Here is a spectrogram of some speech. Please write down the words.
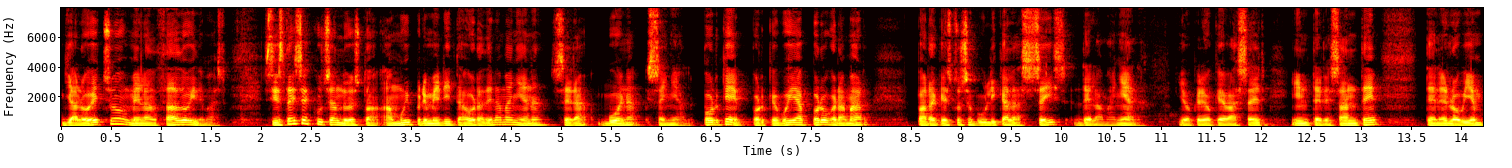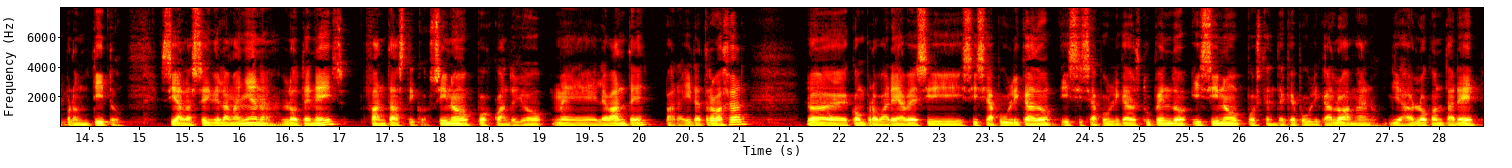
Ya lo he hecho, me he lanzado y demás. Si estáis escuchando esto a muy primerita hora de la mañana, será buena señal. ¿Por qué? Porque voy a programar para que esto se publique a las 6 de la mañana. Yo creo que va a ser interesante tenerlo bien prontito. Si a las 6 de la mañana lo tenéis, fantástico. Si no, pues cuando yo me levante para ir a trabajar, eh, comprobaré a ver si, se ha publicado y si se ha publicado estupendo y si no, pues tendré que publicarlo a mano. Ya os lo contaré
